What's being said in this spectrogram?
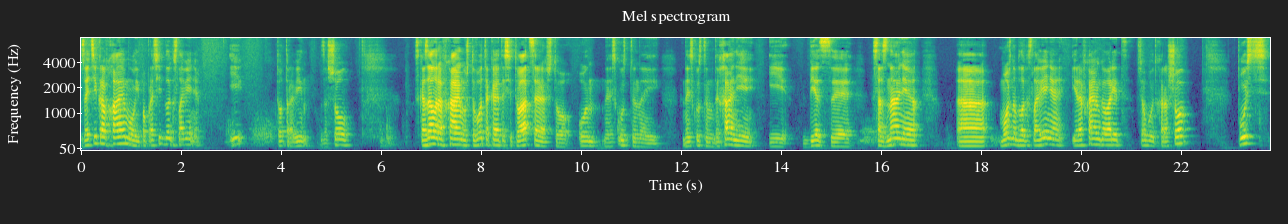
зайти к Равхаему и попросить благословения. И тот раввин зашел, сказал Равхаему, что вот такая-то ситуация, что он на, искусственной, на искусственном дыхании и без э, сознания э, можно благословение. И Равхаим говорит, все будет хорошо, пусть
